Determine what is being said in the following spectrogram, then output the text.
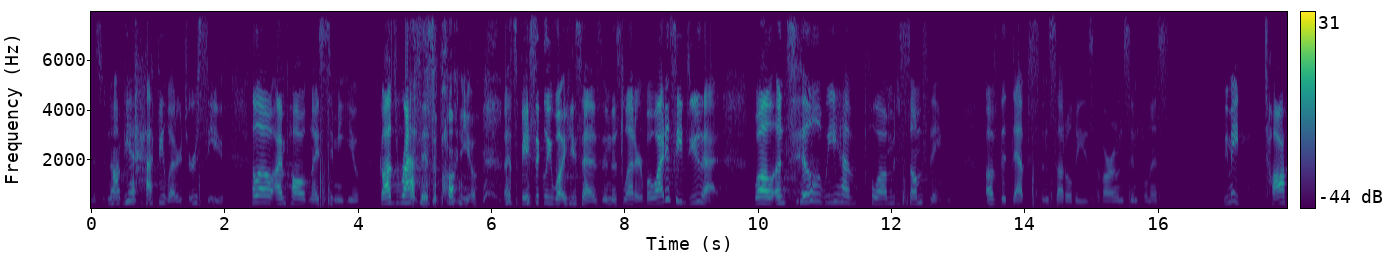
This would not be a happy letter to receive. Hello, I'm Paul. Nice to meet you. God's wrath is upon you. That's basically what he says in this letter. But why does he do that? Well, until we have plumbed something of the depths and subtleties of our own sinfulness, we may talk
